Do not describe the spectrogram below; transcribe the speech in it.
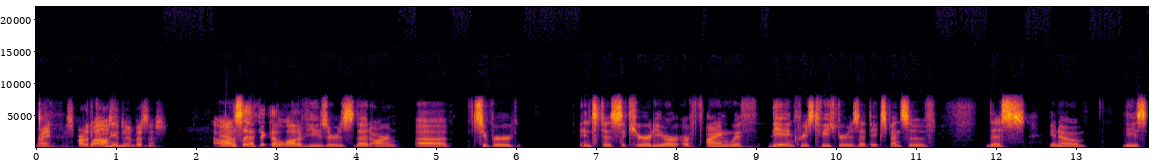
right? It's part of the well, cost I mean, of doing business. Honestly, yeah. I think that a lot of users that aren't uh, super into security are, are fine with the increased features at the expense of this you know these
